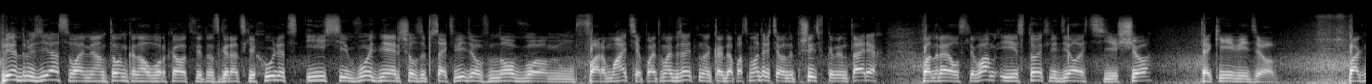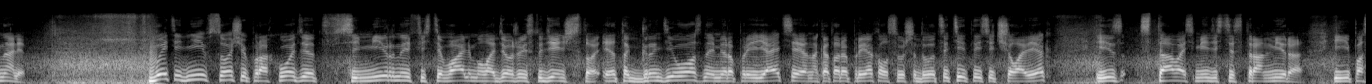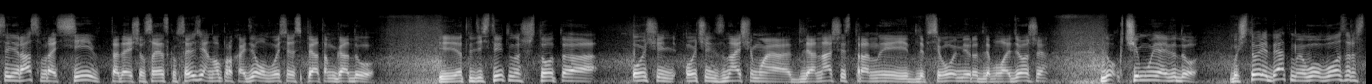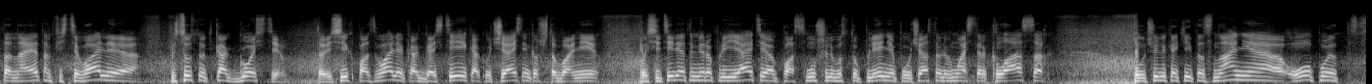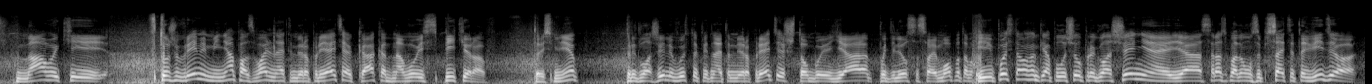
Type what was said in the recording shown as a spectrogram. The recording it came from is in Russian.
Привет, друзья! С вами Антон, канал Workout Fitness городских улиц. И сегодня я решил записать видео в новом формате, поэтому обязательно, когда посмотрите его, напишите в комментариях, понравилось ли вам и стоит ли делать еще такие видео. Погнали! В эти дни в Сочи проходит Всемирный фестиваль молодежи и студенчества. Это грандиозное мероприятие, на которое приехало свыше 20 тысяч человек из 180 стран мира. И последний раз в России, тогда еще в Советском Союзе, оно проходило в 1985 году. И это действительно что-то очень-очень значимое для нашей страны и для всего мира, для молодежи. Ну, к чему я веду? Большинство ребят моего возраста на этом фестивале присутствуют как гости. То есть их позвали как гостей, как участников, чтобы они посетили это мероприятие, послушали выступления, поучаствовали в мастер-классах, получили какие-то знания, опыт, навыки. В то же время меня позвали на это мероприятие как одного из спикеров. То есть мне предложили выступить на этом мероприятии, чтобы я поделился своим опытом. И после того, как я получил приглашение, я сразу подумал записать это видео,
